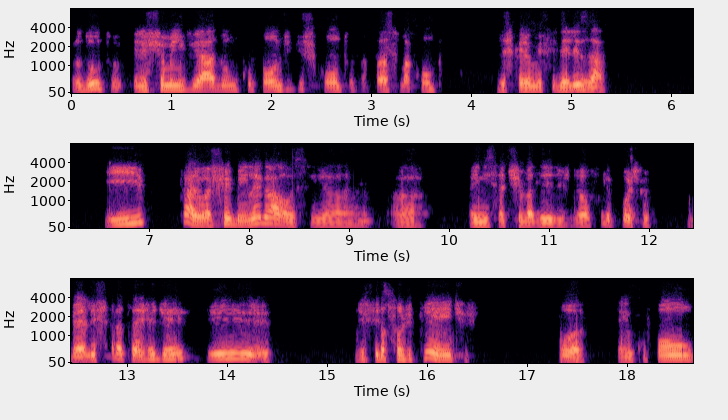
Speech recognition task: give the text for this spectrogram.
produto, eles tinham me enviado um cupom de desconto na próxima compra. Eles queriam me fidelizar. E, cara, eu achei bem legal, assim, a, a, a iniciativa deles, né? Eu falei, poxa, bela estratégia de, de, de de clientes. Pô, tem um cupom,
